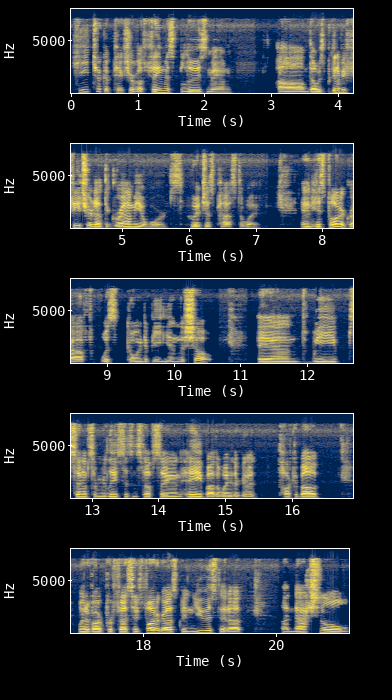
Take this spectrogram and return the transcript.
he took a picture of a famous blues man um, that was going to be featured at the Grammy Awards, who had just passed away. And his photograph was going to be in the show and we sent up some releases and stuff saying, hey, by the way, they're going to talk about one of our professors' photographs being used at a, a national,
